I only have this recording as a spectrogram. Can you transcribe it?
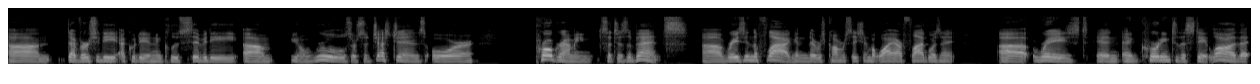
um diversity equity and inclusivity um you know rules or suggestions or programming such as events uh raising the flag. And there was conversation about why our flag wasn't uh raised. And, and according to the state law that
